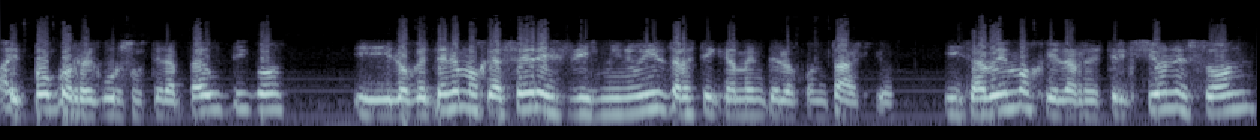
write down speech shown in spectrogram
hay pocos recursos terapéuticos y lo que tenemos que hacer es disminuir drásticamente los contagios. Y sabemos que las restricciones son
